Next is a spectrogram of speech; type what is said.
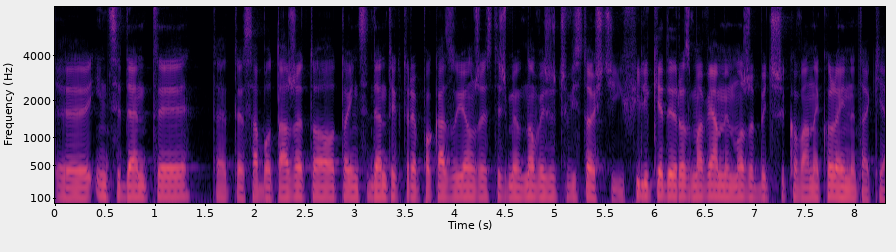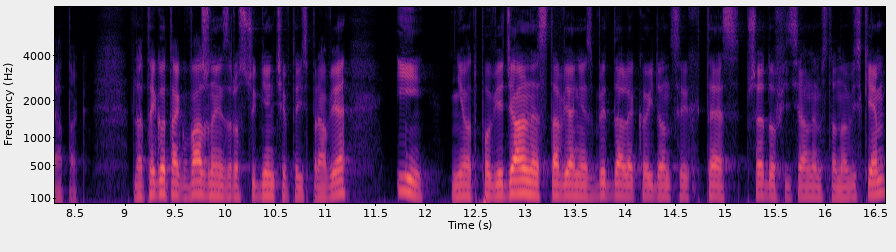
y, incydenty te, te sabotaże, to, to incydenty, które pokazują, że jesteśmy w nowej rzeczywistości. I w chwili, kiedy rozmawiamy, może być szykowany kolejny taki atak. Dlatego tak ważne jest rozstrzygnięcie w tej sprawie i nieodpowiedzialne stawianie zbyt daleko idących tez przed oficjalnym stanowiskiem,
